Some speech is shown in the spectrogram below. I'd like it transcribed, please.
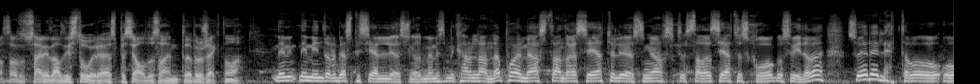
Altså Særlig da de store spesialdesignede prosjektene? da. Med, med, mindre det blir spesielle løsninger. Men hvis vi kan lande på en mer standardiserte løsninger, standardiserte skrog osv., så, videre, så er det lettere å, å,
